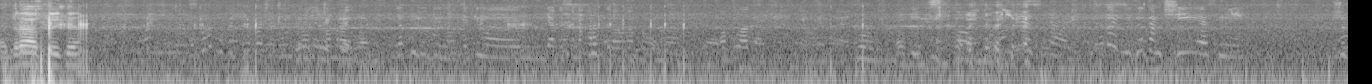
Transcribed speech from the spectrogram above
Здравствуйте. Яку людину, з якими якостями характеру вона повинна обладати? Скажіть, ну там чесний, щоб,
